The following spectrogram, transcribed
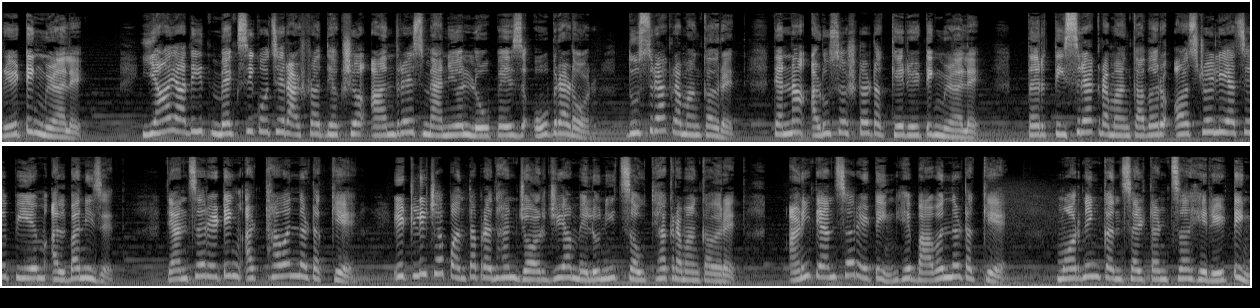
रेटिंग मिळाले या यादीत मेक्सिकोचे राष्ट्राध्यक्ष आंद्रेस मॅन्युअल लोपेज ओब्राडॉर दुसऱ्या क्रमांकावर आहेत. त्यांना अडुसष्ट टक्के रेटिंग मिळाले तर तिसऱ्या क्रमांकावर ऑस्ट्रेलियाचे पीएम अल्बानीज आहेत. त्यांचं रेटिंग अठ्ठावन्न टक्के आहे. इटलीच्या पंतप्रधान जॉर्जिया मेलोनी चौथ्या क्रमांकावर आहेत. आणि त्यांचं रेटिंग हे बावन्न टक्के आहे. मॉर्निंग कन्सल्टंटचं हे रेटिंग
